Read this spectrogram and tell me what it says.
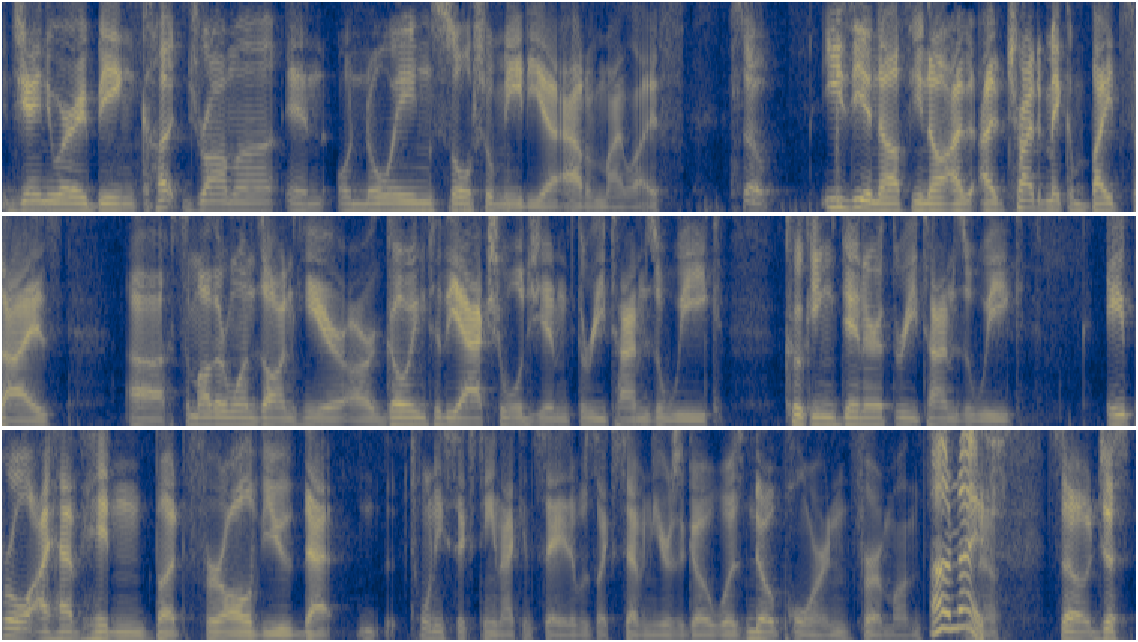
January being cut drama and annoying social media out of my life. So easy enough. You know, I, I tried to make them bite size. Uh, some other ones on here are going to the actual gym three times a week, cooking dinner three times a week. April, I have hidden, but for all of you, that 2016, I can say it, it was like seven years ago, was no porn for a month. Oh, you know? nice. So just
